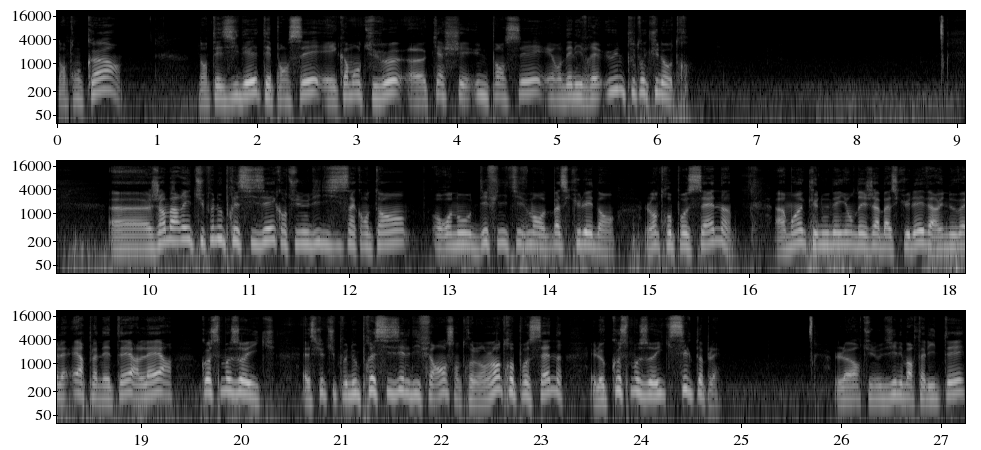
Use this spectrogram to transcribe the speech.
dans ton corps, dans tes idées, tes pensées, et comment tu veux euh, cacher une pensée et en délivrer une plutôt qu'une autre. Euh, Jean-Marie, tu peux nous préciser, quand tu nous dis d'ici 50 ans, aurons-nous définitivement basculé dans l'Anthropocène, à moins que nous n'ayons déjà basculé vers une nouvelle ère planétaire, l'ère cosmozoïque Est-ce que tu peux nous préciser les différences entre l'Anthropocène et le cosmozoïque, s'il te plaît? Laure, tu nous dis l'immortalité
